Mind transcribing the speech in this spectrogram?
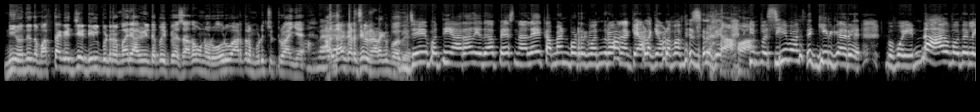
நீ வந்து இந்த மத்த கட்சியை டீல் பண்ற மாதிரி அவங்கள்ட்ட போய் பேசாத உன்னை ஒரு ஒரு வாரத்துல முடிச்சு விட்டுருவாங்க அவங்க அதான் கடைசியில நடக்க போகுது. விஜய பத்தி யாராவது ஏதாவது பேசினாலே கமெண்ட் போடுறதுக்கு வந்துருவாங்க கேவல கேவலமா பேசுறது. இப்ப சீமான் சிக்கி இருக்காரு. இப்ப என்ன ஆக போதும் இல்ல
